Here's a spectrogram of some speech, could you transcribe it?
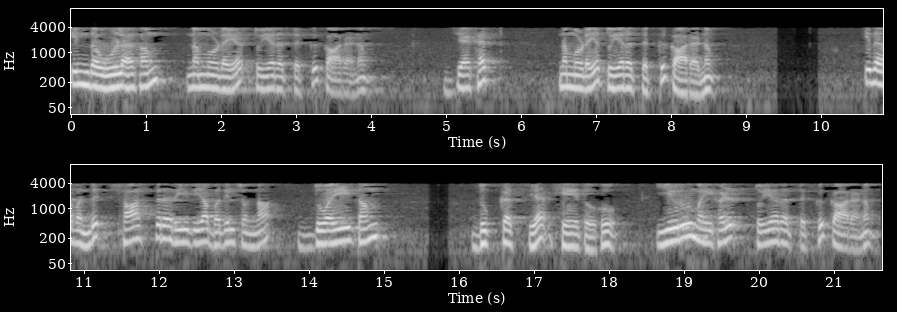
இந்த உலகம் நம்முடைய துயரத்துக்கு காரணம். ஜெகத் நம்முடைய துயரத்திற்கு காரணம். இத வந்து சாஸ்திர ரீதியா பதில் சொன்னா துவைதம் துக்கசிய ஹேதுகு. இருமைகள் துயரத்துக்கு காரணம்.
